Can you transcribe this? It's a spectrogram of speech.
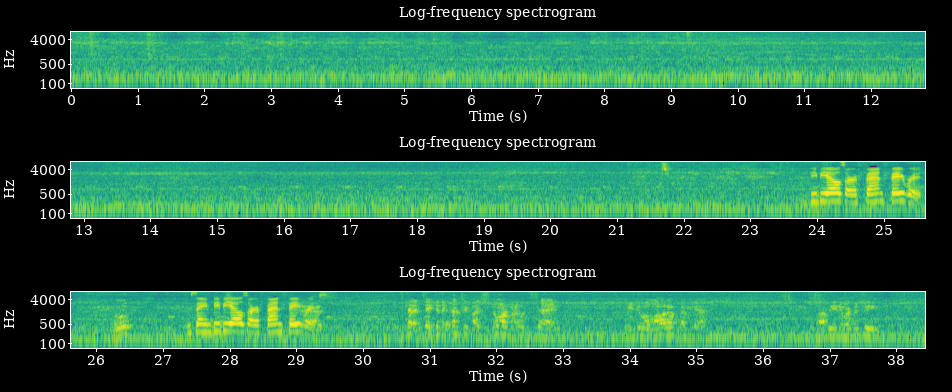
BBLs are a fan favorite. Move. I'm saying BBLs are a fan favorite. Yes. It's kind of taken the country by storm, I would say. We do a lot of them here. Probably anywhere between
